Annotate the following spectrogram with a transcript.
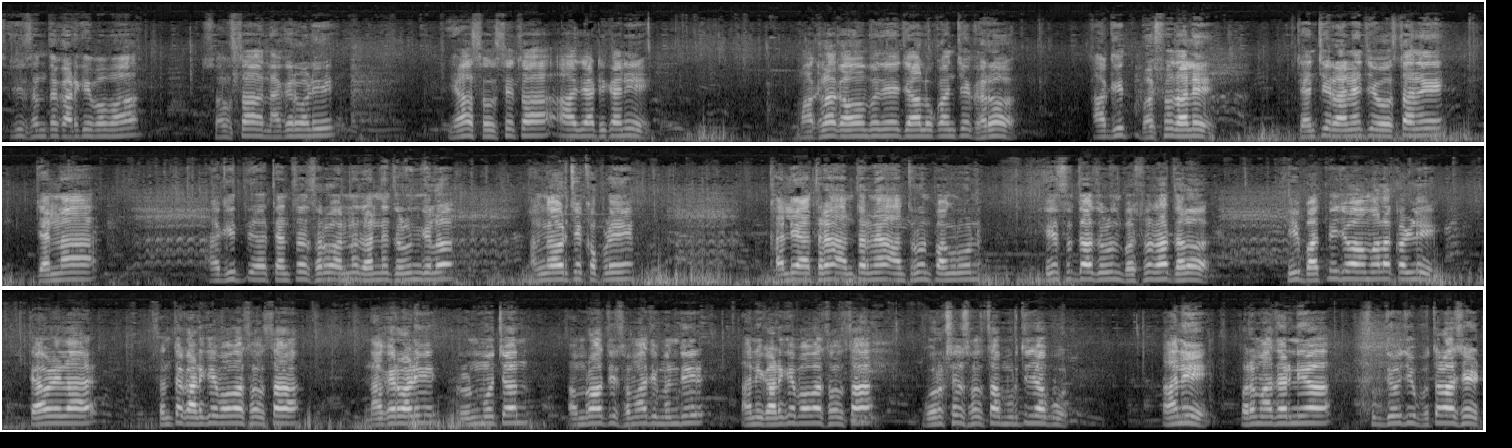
श्री संत गाडगे बाबा संस्था नागरवाडी या संस्थेचा आज या ठिकाणी माखला गावामध्ये ज्या लोकांचे घरं आगीत भस्म झाले. त्यांची राहण्याची व्यवस्था नाही. ज्यांना आगीत त्यांचं सर्व अन्नधान्य जळून गेलं. अंगावरचे कपडे खाली आथरा अंतरण्या अंथरून पांघरून हे सुद्धा जळून भस्मसात झालं. ही बातमी जेव्हा आम्हाला कळली त्यावेळेला संत गाडगेबाबा संस्था नागरवाडी ऋणमोचन अमरावती समाधी मंदिर आणि गाडगेबाबा संस्था गोरक्षण संस्था मूर्तिजापूर आणि परमादरणीय सुखदेवजी भुतळा शेठ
